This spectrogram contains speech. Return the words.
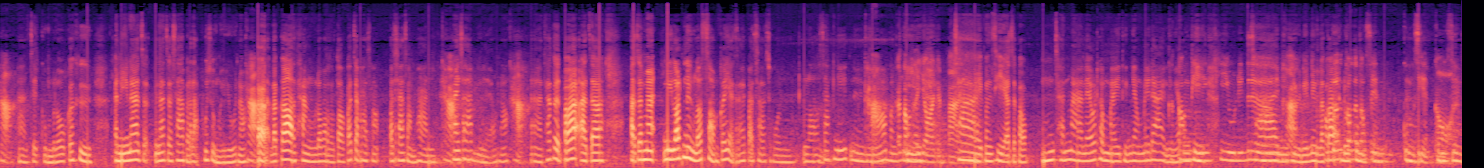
ค่ะ อ่าเจ็ดกลุ่มโรคก็คือ อันนี้น่าจะน่าจะทราบระดับผู้สูงอายุเนาะค่ะ อะแล้วก็ทางรพสตก็จะประชาประชาสัมพันธ์ค่ะให้ทราบอยู่แล้วเนาะค่ะ อ่าถ้าเกิดว่าอาจจะอาจจะมามีล็อตหนึ่งล็อตสองก็อยากจะให้ประชาชนรอสักนิดนึงค่ะ เนาะบางก็ต้องทีทยอยกันไปใช่บางทีอาจจะแบบอืมฉันมาแล้วทำไมถึงยังไม่ได้หรือก็เงี้ต้ยองบางมีทีคิวนิดนึงใช่มีค่ะคิวนิดนึงแล้วก็เพราะดูเบื้องกต้นก็ลุ่มต้องเป็นเสี่ยงกลุ่มเสี่ยงกลุ่ก่อมเสี่ยนง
